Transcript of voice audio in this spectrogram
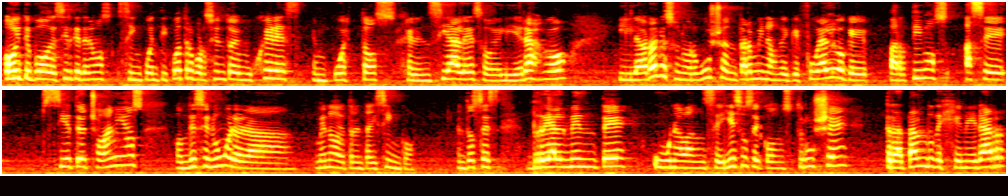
hoy te puedo decir que tenemos 54% de mujeres en puestos gerenciales o de liderazgo, y la verdad que es un orgullo en términos de que fue algo que partimos hace 7, 8 años, donde ese número era menos de 35. Entonces, realmente hubo un avance y eso se construye tratando de generar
